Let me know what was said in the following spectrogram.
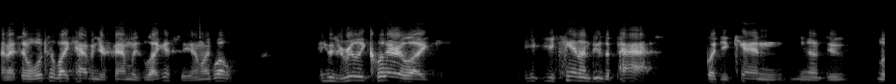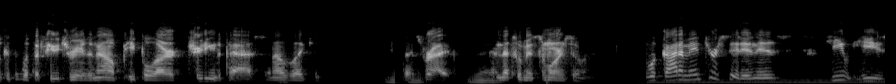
And I said, well, what's it like having your family's legacy? And I'm like, well, he was really clear, like you, you can't undo the past, but you can, you know, do look at what the future is and how people are treating the past. And I was like, that's right. Right. And that's what Mr. Moore is doing. What got him interested in is he he's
